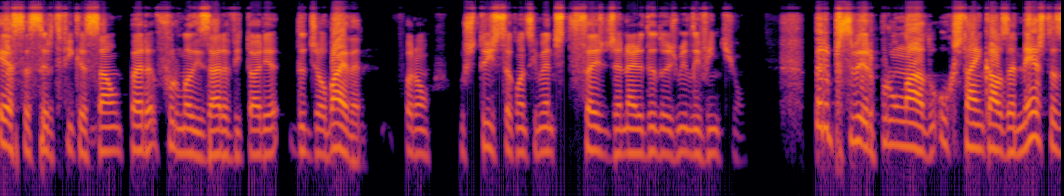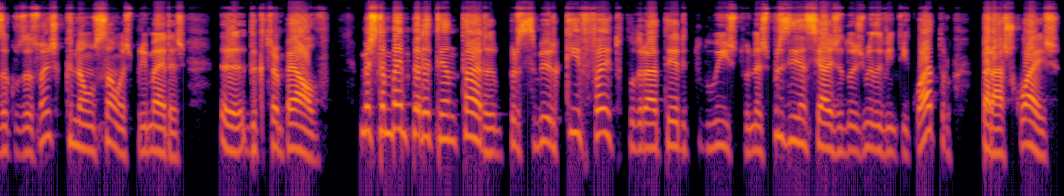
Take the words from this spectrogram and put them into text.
essa certificação para formalizar a vitória de Joe Biden. Foram os tristes acontecimentos de 6 de janeiro de 2021 para perceber, por um lado, o que está em causa nestas acusações, que não são as primeiras uh, de que Trump é alvo, mas também para tentar perceber que efeito poderá ter tudo isto nas presidenciais de 2024, para as quais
